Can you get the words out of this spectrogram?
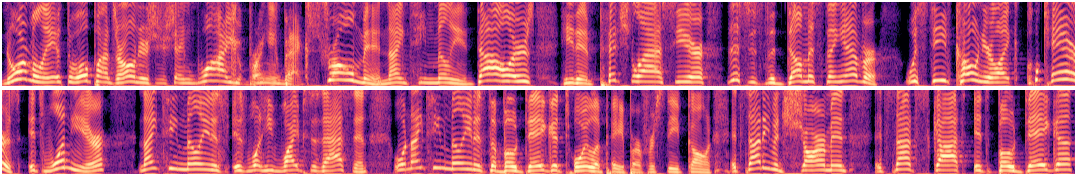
Normally, if the Wilpons are owners, you're saying, why are you bringing back Stroman? $19 million. He didn't pitch last year. This is the dumbest thing ever. With Steve Cohen, you're like, who cares? It's one year. 19 million is, is what he wipes his ass in. Well, 19 million is the bodega toilet paper for Steve Cohen. It's not even Charmin. It's not Scott. It's bodega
